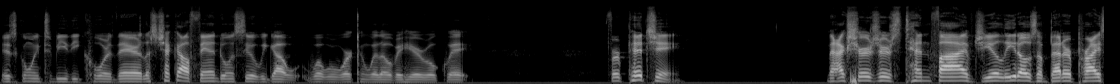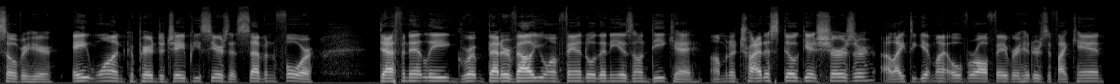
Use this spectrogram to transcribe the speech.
is going to be the core there. Let's check out FanDuel and see what we got, what we're working with over here, real quick. For pitching, Max Scherzer's 10-5. Giolito's a better price over here, 8-1 compared to JP Sears at 7-4. Definitely better value on FanDuel than he is on DK. I'm going to try to still get Scherzer. I like to get my overall favorite hitters if I can.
